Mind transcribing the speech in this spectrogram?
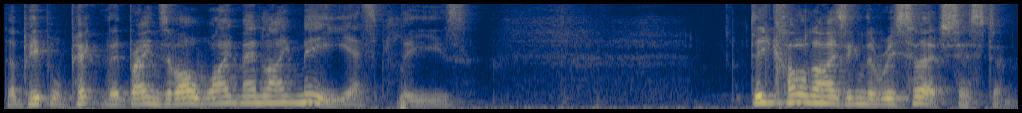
that people pick the brains of old white men like me. Yes, please. Decolonising the research system.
